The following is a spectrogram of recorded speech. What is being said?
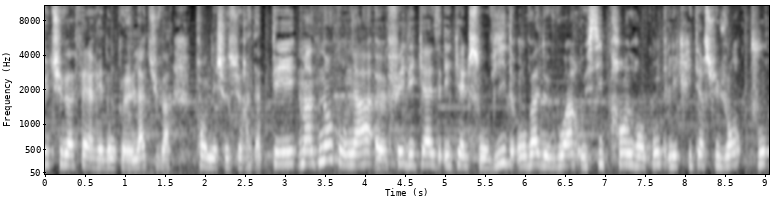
tu vas faire et donc euh, là tu vas prendre les chaussures adaptées. Maintenant qu'on a euh, fait des cases et qu'elles sont vides, on va devoir aussi prendre en compte les critères suivants pour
